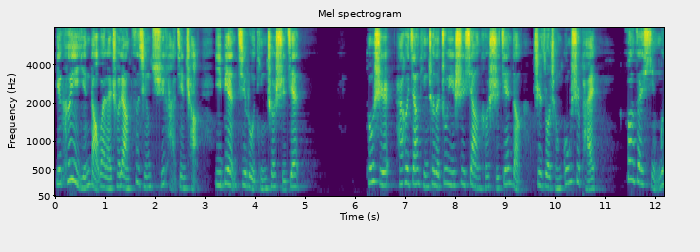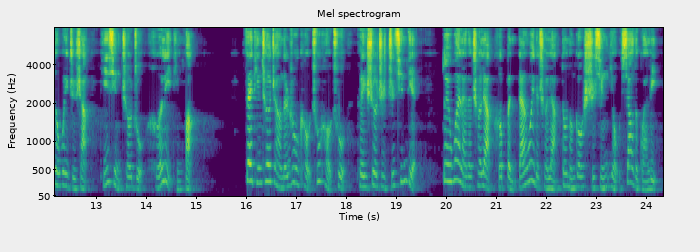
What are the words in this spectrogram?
也可以引导外来车辆自行取卡进场，以便记录停车时间。同时，还会将停车的注意事项和时间等制作成公示牌，放在醒目的位置上，提醒车主合理停放。在停车场的入口、出口处可以设置执勤点，对外来的车辆和本单位的车辆都能够实行有效的管理。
